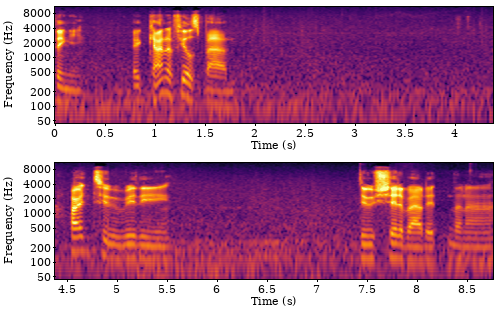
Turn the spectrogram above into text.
thingy. It kind of feels bad. Hard to really do shit about it, but uh...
